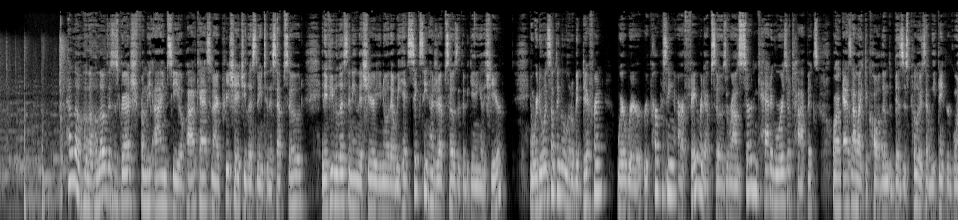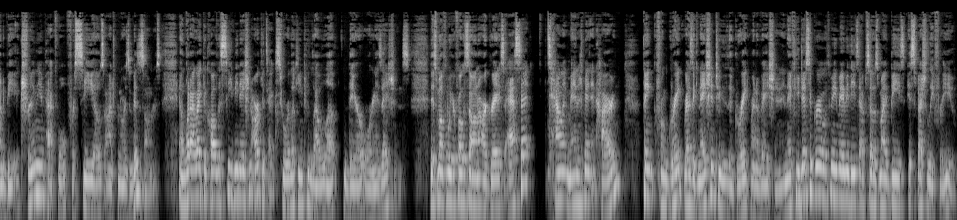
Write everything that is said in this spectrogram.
Hello, hello, hello. This is Gresh from the I Am CEO podcast, and I appreciate you listening to this episode. And if you've been listening this year, you know that we hit 1,600 episodes at the beginning of this year. And we're doing something a little bit different where we're repurposing our favorite episodes around certain categories or topics, or as I like to call them, the business pillars that we think are going to be extremely impactful for CEOs, entrepreneurs, and business owners. And what I like to call the CB Nation architects who are looking to level up their organizations. This month, we are focused on our greatest asset, talent management and hiring. Think from great resignation to the great renovation. And if you disagree with me, maybe these episodes might be especially for you.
